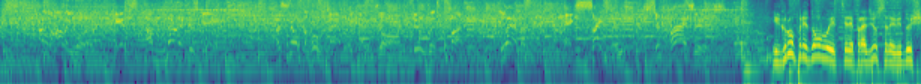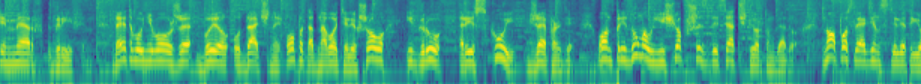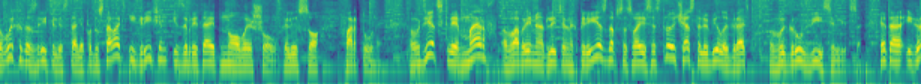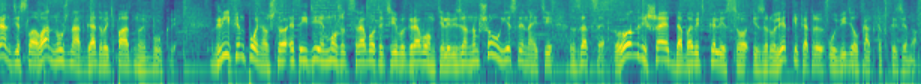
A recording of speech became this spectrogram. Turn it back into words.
Игру придумывает телепродюсер и ведущий Мерф Гриффин. До этого у него уже был удачный опыт одного телешоу игру «Рискуй, Джепарди». Он придумал еще в 1964 году. Но после 11 лет ее выхода зрители стали подуставать, и Гриффин изобретает новое шоу «Колесо фортуны». В детстве Мерф во время длительных переездов со своей сестрой часто любил играть в игру «Виселица». Это игра, где слова нужно отгадывать по одной букве. Гриффин понял, что эта идея может сработать и в игровом телевизионном шоу, если найти зацепку. Он решает добавить колесо из рулетки, которую увидел как-то в казино.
